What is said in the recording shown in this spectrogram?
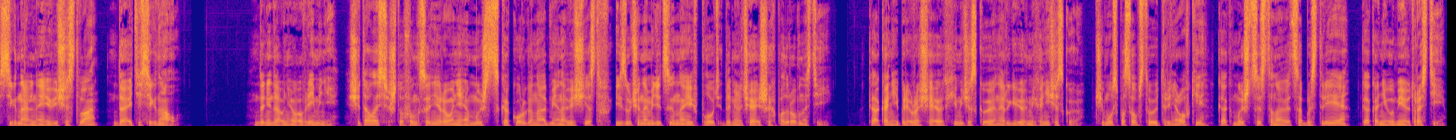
Сигнальные вещества «дайте сигнал». До недавнего времени считалось, что функционирование мышц как органа обмена веществ изучено медициной вплоть до мельчайших подробностей. Как они превращают химическую энергию в механическую, чему способствуют тренировки, как мышцы становятся быстрее, как они умеют расти.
